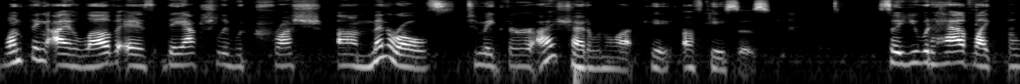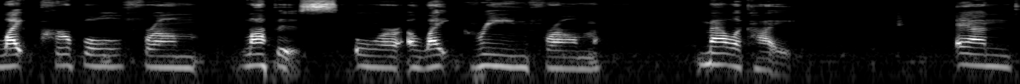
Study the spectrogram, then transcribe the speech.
one thing I love is they actually would crush um, minerals to make their eyeshadow in a lot of cases. So you would have like the light purple from lapis or a light green from malachite. And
